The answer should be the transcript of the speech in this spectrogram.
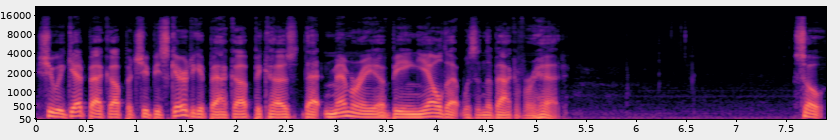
She would get back up, but she'd be scared to get back up because that memory of being yelled at was in the back of her head. So,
